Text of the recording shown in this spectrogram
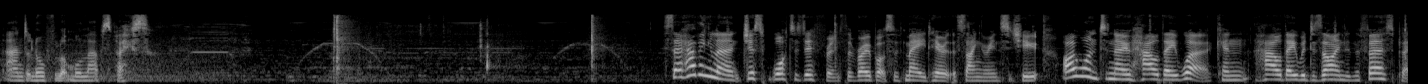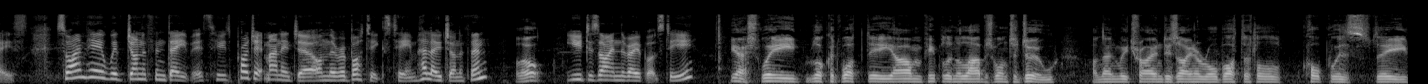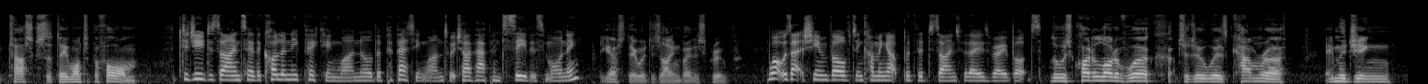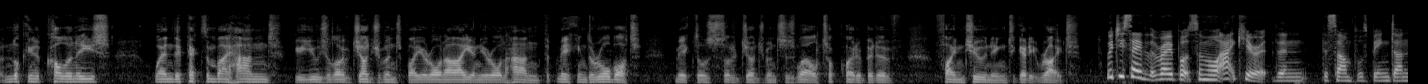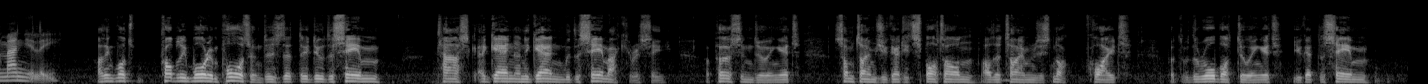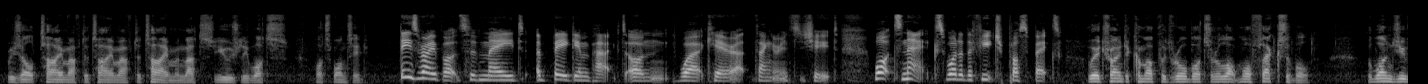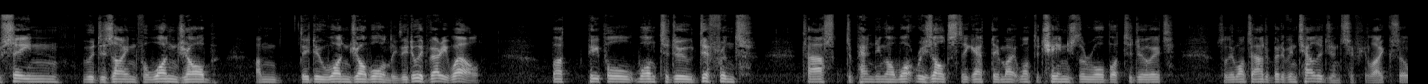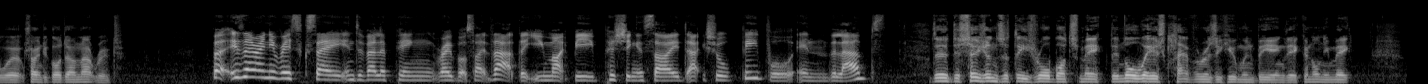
and an awful lot more lab space. So, having learnt just what a difference the robots have made here at the Sanger Institute, I want to know how they work and how they were designed in the first place. So, I'm here with Jonathan Davis, who's project manager on the robotics team. Hello, Jonathan. Hello. You design the robots, do you? Yes, we look at what the um, people in the labs want to do, and then we try and design a robot that'll cope with the tasks that they want to perform. Did you design, say, the colony picking one or the pipetting ones, which I've happened to see this morning? Yes, they were designed by this group. What was actually involved in coming up with the designs for those robots? There was quite a lot of work to do with camera imaging and looking at colonies. When they pick them by hand, you use a lot of judgment by your own eye and your own hand, but making the robot make those sort of judgments as well. Took quite a bit of fine tuning to get it right. Would you say that the robots are more accurate than the samples being done manually? I think what's probably more important is that they do the same task again and again with the same accuracy. A person doing it, sometimes you get it spot on, other times it's not quite. But with the robot doing it, you get the same result time after time after time, and that's usually what's, what's wanted. These robots have made a big impact on work here at Sanger Institute. What's next? What are the future prospects? We're trying to come up with robots that are a lot more flexible. The ones you've seen were designed for one job and they do one job only. They do it very well, but people want to do different tasks depending on what results they get. They might want to change the robot to do it. So they want to add a bit of intelligence, if you like. So we're trying to go down that route. But is there any risk, say, in developing robots like that, that you might be pushing aside actual people in the labs? The decisions that these robots make, they're no way as clever as a human being. They can only make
